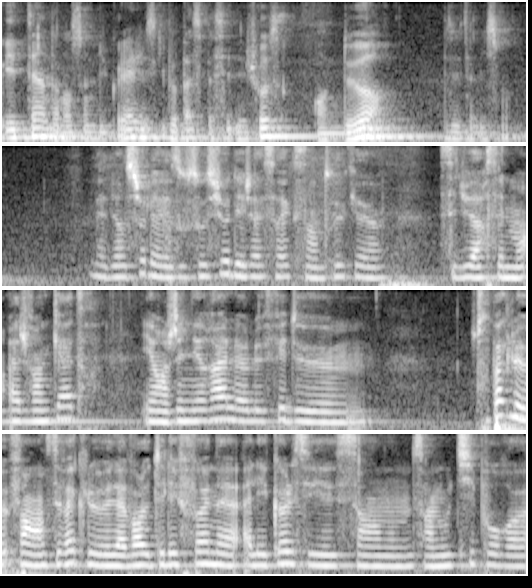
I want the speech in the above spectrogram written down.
éteint dans l'enceinte du collège, est-ce qu'il peut pas se passer des choses en dehors des établissements? Bien sûr, les réseaux sociaux, déjà, c'est vrai que c'est un truc, euh, c'est du harcèlement H24. Et en général, le fait de. Je trouve pas que le. Enfin, c'est vrai que d'avoir le téléphone à l'école, c'est un, un outil pour, euh,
